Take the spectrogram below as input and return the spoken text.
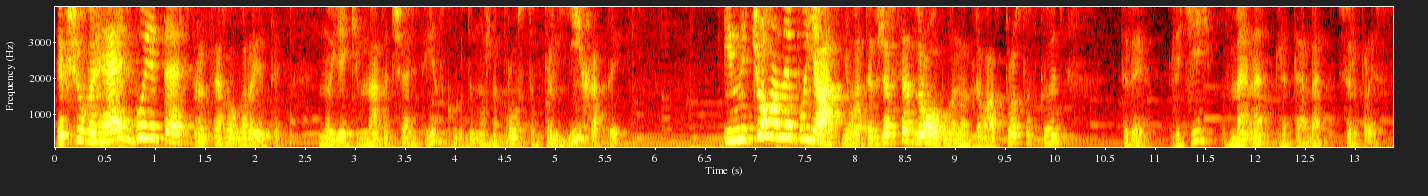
Якщо ви геть боїтесь про це говорити, ну є кімната Черетвінського, де можна просто приїхати і нічого не пояснювати, вже все зроблено для вас. Просто сказати, диви, який в мене для тебе сюрприз.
